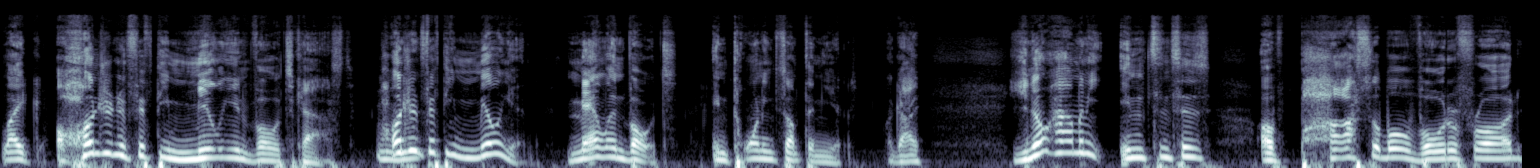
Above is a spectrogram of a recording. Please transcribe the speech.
like 150 million votes cast. Mm-hmm. 150 million mail-in votes in 20 something years. Okay, you know how many instances of possible voter fraud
